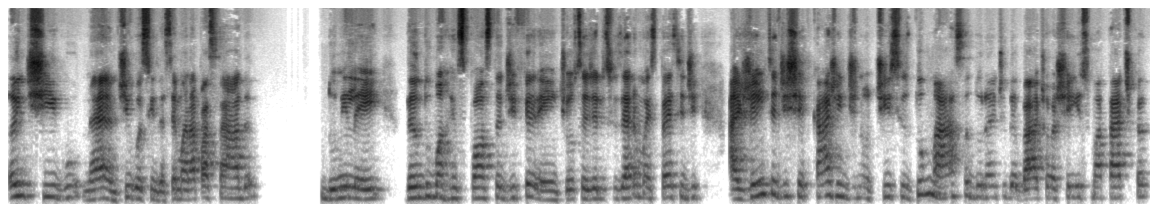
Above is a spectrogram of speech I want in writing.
antigo, né? Antigo assim, da semana passada, do Milley, dando uma resposta diferente. Ou seja, eles fizeram uma espécie de agência de checagem de notícias do Massa durante o debate. Eu achei isso uma tática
